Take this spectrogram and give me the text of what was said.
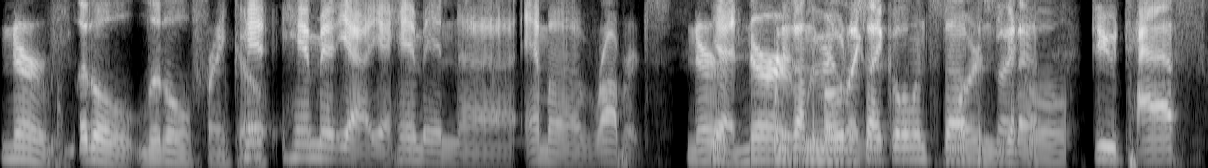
Nerve. little little Franco. Hi- Him and yeah, yeah, him and uh, Emma Roberts. Nerve. Yeah, Nerve. When he's on the there's, like, motorcycle and stuff, and you gotta do tasks.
